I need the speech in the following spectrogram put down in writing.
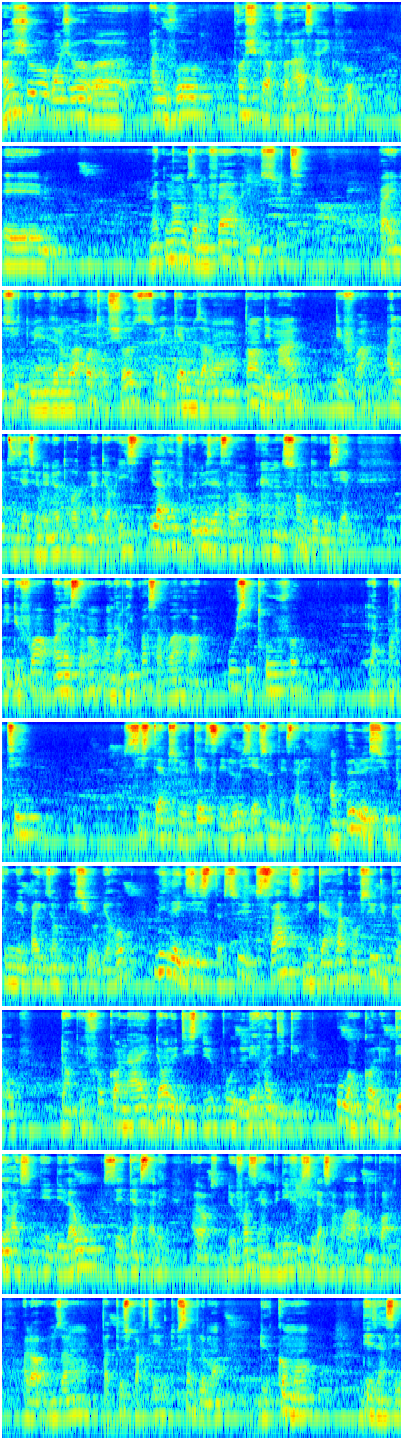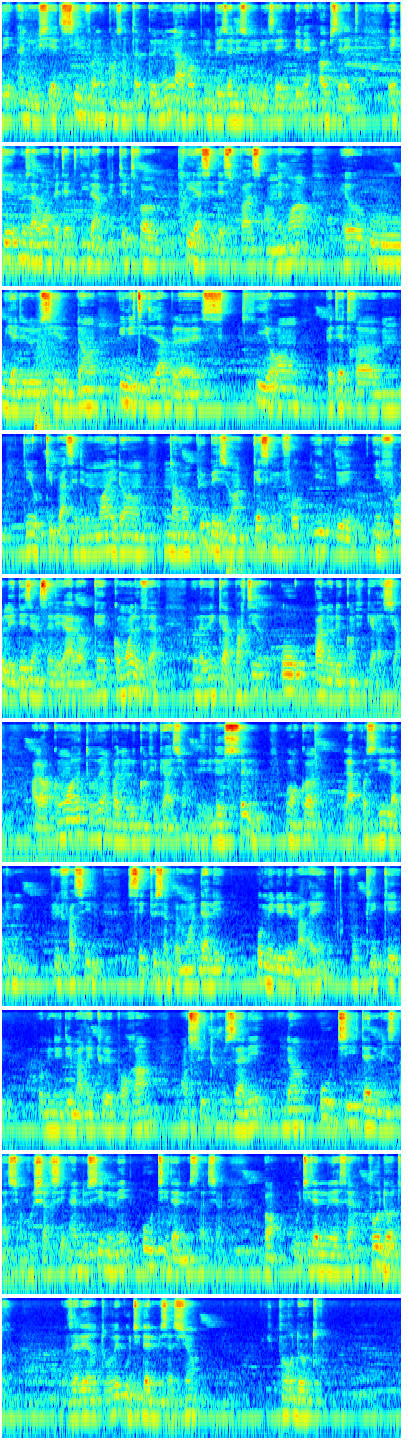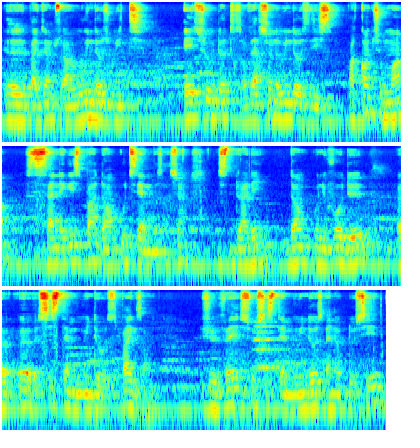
Bonjour, bonjour, euh, à nouveau Proche Cœur Foras avec vous. Et maintenant, nous allons faire une suite, pas une suite, mais nous allons voir autre chose sur lesquelles nous avons tant de mal, des fois, à l'utilisation de notre ordinateur. Il, arrive que nous installons un ensemble de logiciels. Et des fois, en installant, on n'arrive pas à savoir où se trouve la partie système sur lequel ces logiciels sont installés. On peut le supprimer, par exemple, ici au bureau, mais il existe. Ça, ce n'est qu'un raccourci du bureau. Donc, il faut qu'on aille dans le disque dur pour l'éradiquer ou encore le déraciner de là où c'est installé. Alors, des fois, c'est un peu difficile à savoir, à comprendre. Alors, nous allons pas tous partir tout simplement de comment désinstaller un logiciel s'il faut nous concentrer que nous n'avons plus besoin de ce logiciel, il devient obsolète et que nous avons peut-être, il a peut-être pris assez d'espace en mémoire et où il y a des logiciels dans inutilisables euh, qui peut-être euh, qui occupent assez de mémoire et dont nous n'avons plus besoin. Qu'est-ce qu'il nous faut? Il faut les désinstaller. Alors, comment le faire? Vous n'avez qu'à partir au panneau de configuration. Alors, comment retrouver un panneau de configuration? Le seul, ou encore la procédure la plus, facile, c'est tout simplement d'aller au menu démarrer, vous cliquez au menu démarrer tous les programmes, ensuite vous allez dans outils d'administration, vous cherchez un dossier nommé outils d'administration. Bon, outils d'administration pour d'autres, vous allez retrouver outils d'administration pour d'autres. Euh, par exemple, sur Windows 8, et sur d'autres versions de Windows 10. Par contre, sur moi, ça n'existe pas dans outils d'administration. Je dois aller donc au niveau de euh, euh, système Windows. Par exemple, je vais sur système Windows, un autre dossier,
